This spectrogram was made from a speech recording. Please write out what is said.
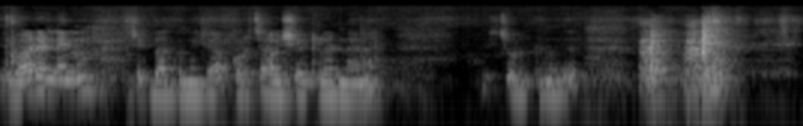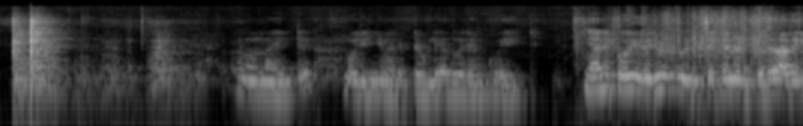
ഒരുപാട് എണ്ണയൊന്നും ഇതാക്കുന്നില്ല. കുറച്ച് ആവശ്യമായിട്ടുള്ള എണ്ണയാണ് ഒഴിച്ചു കൊടുക്കുന്നത്. നന്നായിട്ട് ഒരിഞ്ഞ് വരട്ടെ ഉള്ളി അതുവരെ നമുക്ക് വെയിറ്റ് ഞാനിപ്പോൾ ഒരു ഇടിച്ചക്കൻ എടുത്തത്. അതിൽ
